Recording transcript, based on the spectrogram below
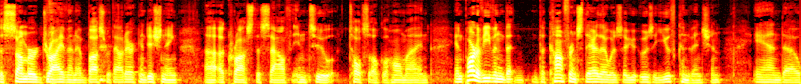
the summer drive in a bus without air conditioning uh, across the South into Tulsa, Oklahoma, and and part of even the the conference there, there was a, it was a youth convention, and uh,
